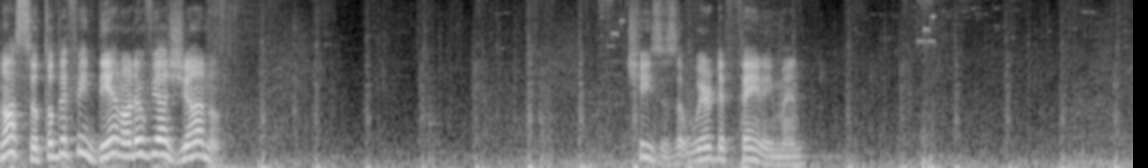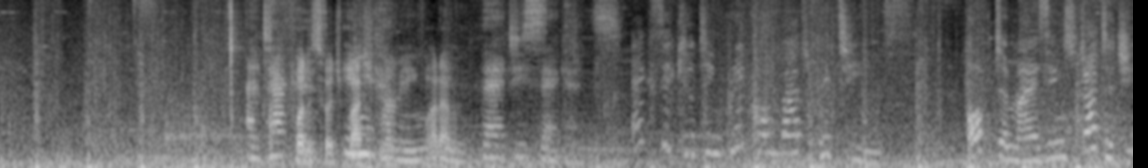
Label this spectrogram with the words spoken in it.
Nossa, eu tô defendendo. Olha eu viajando. Jesus, we're defending, man. Foda-se, vou de baixo, né? incoming Whatever. in 30 seconds. Executing pre-combat routines. Optimizing strategy.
